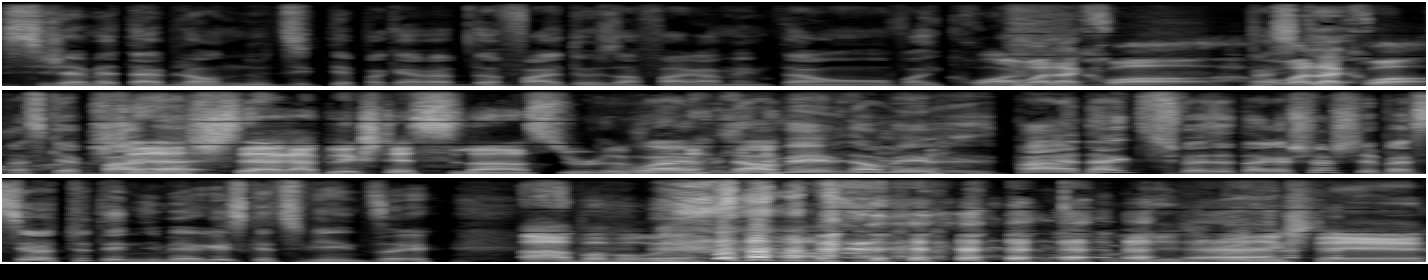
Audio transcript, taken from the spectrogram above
si, jamais ta blonde nous dit que tu n'es pas capable de faire deux affaires en même temps, on va y croire. On va la croire. on va la croire. Parce que pendant... je, tiens, à rappeler que j'étais silencieux. Là, ouais, mais non, mais, non, mais pendant que tu faisais ta recherche, Sébastien a tout énuméré ce que tu viens de dire. Ah, pas pour vrai. Ah. vous voyez, que j'étais.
